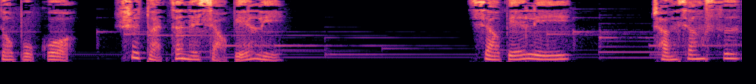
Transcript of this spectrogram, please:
都不过是短暂的小别离。小别离，长相思。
